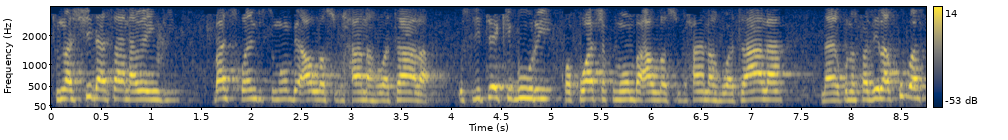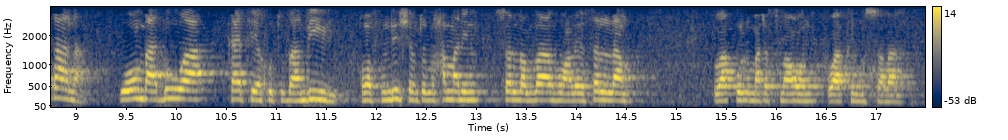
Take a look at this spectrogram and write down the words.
Tuna shida sana wengi. Basi kwa nini tusimuombe Allah subhanahu wa ta'ala? Usijitie kiburi kwa kuacha kumuomba Allah subhanahu wa ta'ala. Na kuna fadhila kubwa sana kuomba dua kati ya hutuba mbili. Kwa mafundisho ya Mtume Muhammad sallallahu alaihi wasallam wa kullu ma tasma'un wa aqimus salat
